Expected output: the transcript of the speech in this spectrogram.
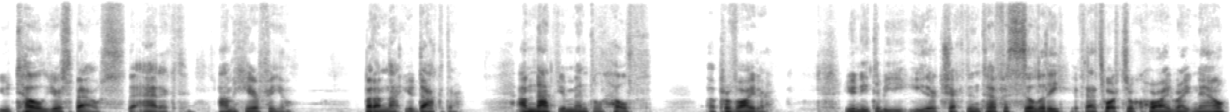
you tell your spouse, the addict, I'm here for you but I'm not your doctor. I'm not your mental health uh, provider. You need to be either checked into a facility, if that's what's required right now,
